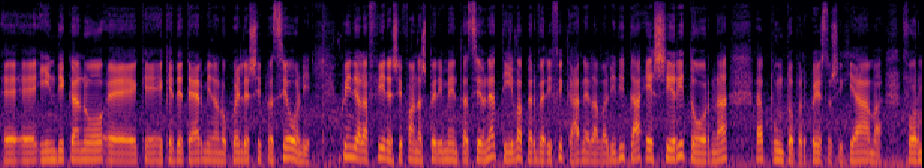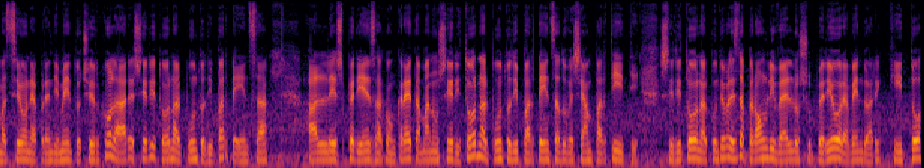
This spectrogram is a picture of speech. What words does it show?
eh, eh indicano, eh, che, che determinano quelle situazioni. Quindi alla fine si fa una sperimentazione attiva per verificarne la validità e si ritorna, appunto per questo si chiama formazione apprendimento circolare, si ritorna al punto di partenza all'esperienza concreta, ma non si ritorna al punto di partenza dove siamo partiti, si ritorna al punto di partenza però a un livello superiore, avendo arricchito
